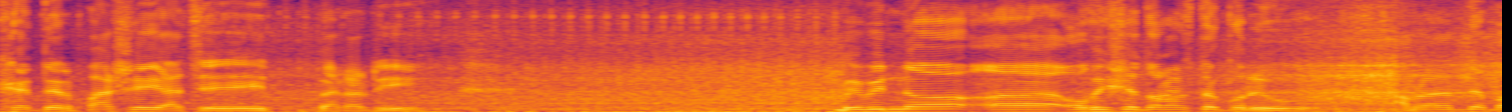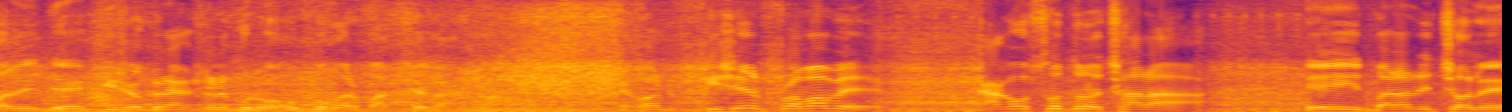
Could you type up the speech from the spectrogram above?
ক্ষেতের পাশেই আছে এই ব্যাটাটি বিভিন্ন অফিসে দরখাস্ত করেও আমরা জানতে পারি যে কৃষকরা আসলে কোনো উপকার পাচ্ছে না। এখন কিসের প্রভাবে কাগজপত্র ছাড়া এই বাড়াটি চলে,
